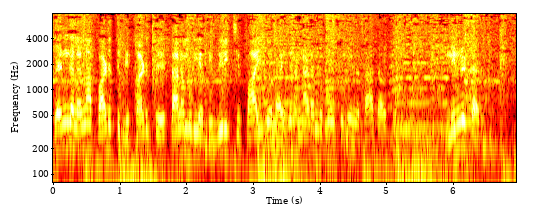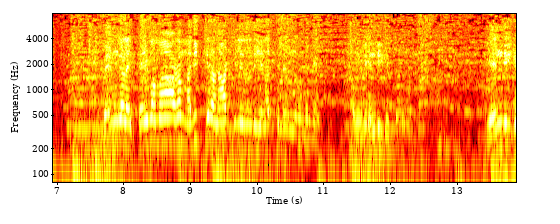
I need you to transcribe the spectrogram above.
பெண்கள் எல்லாம் படுத்து இப்படி படுத்து தலைமுடி அப்படி விரிச்சு பாய் போல இதுல நடந்து போக சொல்லி எங்க தாத்தா நின்னுட்டாரு. பெண்களை தெய்வமாக மதிக்கிற நாட்டிலிருந்து இனத்திலிருந்து வந்திருக்கேன். அவங்களை எந்திரிக்க சொல்லுங்க எந்திரிக்க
